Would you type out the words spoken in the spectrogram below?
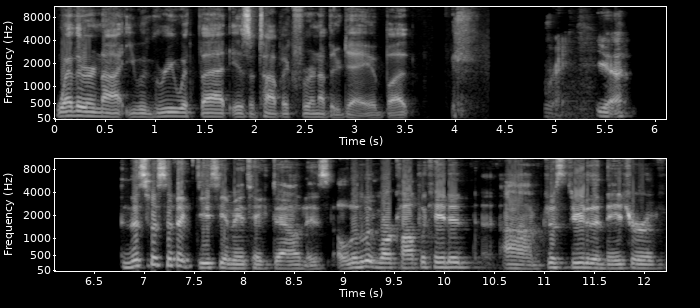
Whether or not you agree with that is a topic for another day, but Right. Yeah. And this specific DCMA takedown is a little bit more complicated, um, just due to the nature of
